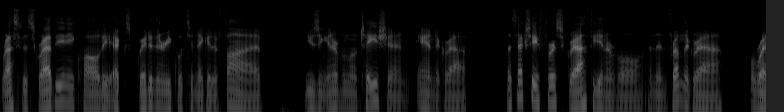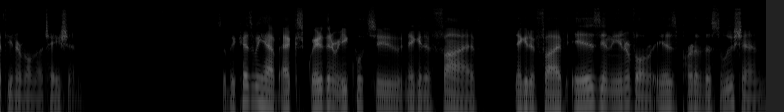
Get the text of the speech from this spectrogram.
we're asked to describe the inequality x greater than or equal to negative 5 using interval notation and a graph. Let's actually first graph the interval, and then from the graph, we'll write the interval notation. So because we have x greater than or equal to negative 5, negative 5 is in the interval, or is part of the solution.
